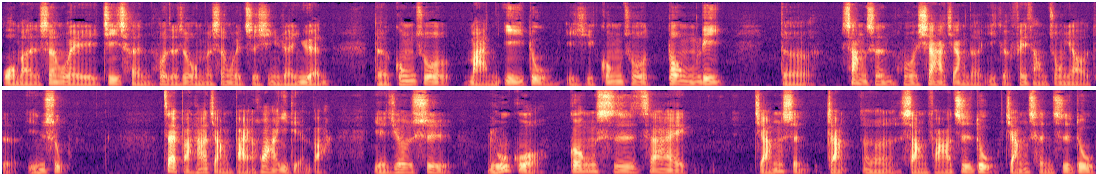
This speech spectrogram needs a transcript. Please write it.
我们身为基层，或者是我们身为执行人员的工作满意度以及工作动力的上升或下降的一个非常重要的因素。再把它讲白话一点吧，也就是如果公司在奖审奖呃赏罚制度、奖惩制度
